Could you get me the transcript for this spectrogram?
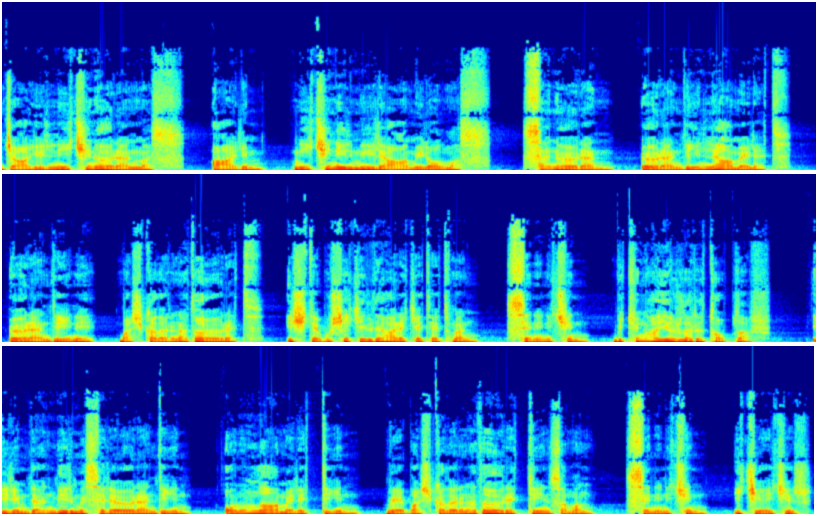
Cahil niçin öğrenmez? Alim niçin ilmiyle amil olmaz? Sen öğren, öğrendiğinle amel et. Öğrendiğini başkalarına da öğret. İşte bu şekilde hareket etmen senin için bütün hayırları toplar. İlimden bir mesele öğrendiğin, onunla amel ettiğin ve başkalarına da öğrettiğin zaman senin için iki ecir,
